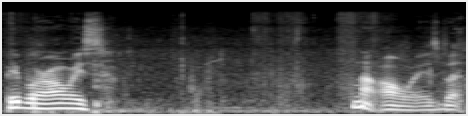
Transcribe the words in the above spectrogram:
People are always, not always, but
